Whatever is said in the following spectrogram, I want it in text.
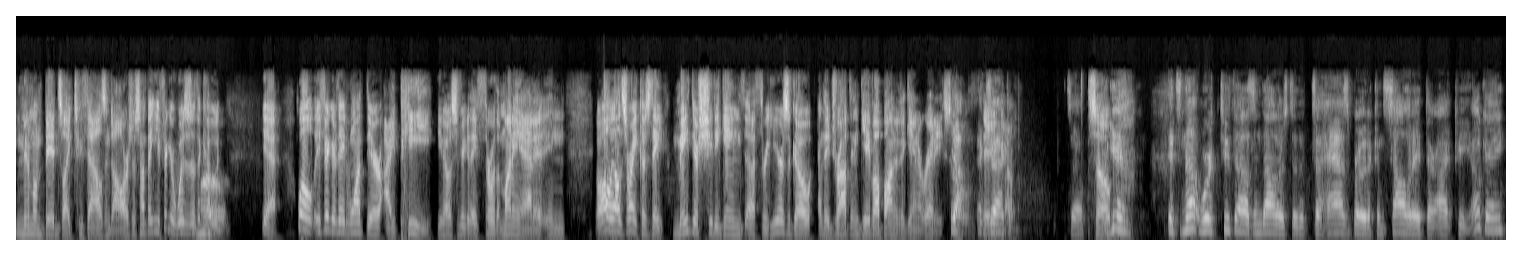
minimum bids like two thousand dollars or something. You figure Wizards of the Coast Yeah. Well, you figure they'd want their IP, you know, so you figure they throw the money at it. And oh, well, that's right, because they made their shitty game uh, three years ago, and they dropped and gave up on it again already. So yeah, there exactly. you go. So So again, it's not worth two thousand dollars to the, to Hasbro to consolidate their IP. Okay,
